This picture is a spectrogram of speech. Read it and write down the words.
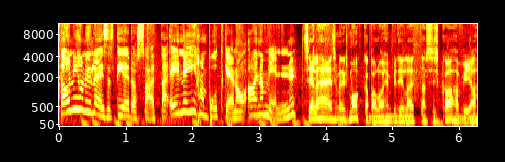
tää on ihan yleisessä tiedossa, että ei ne ihan putkeen ole aina mennyt. Siellähän esimerkiksi mokkapaloihin piti laittaa siis kahvia,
